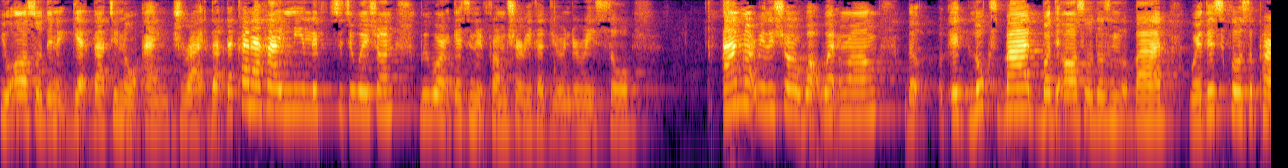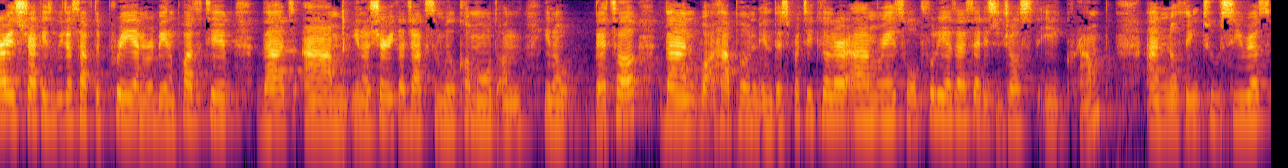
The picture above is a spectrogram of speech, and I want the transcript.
you also didn't get that, you know, I'm dry, that, that kind of high knee lift situation. We weren't getting it from Shericka during the race. So I'm not really sure what went wrong. The, it looks bad, but it also doesn't look bad. We're this close to Paris track is we just have to pray and remain positive that, um, you know, Shericka Jackson will come out on, you know, better than what happened in this particular um, race. Hopefully, as I said, it's just a cramp and nothing too serious.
